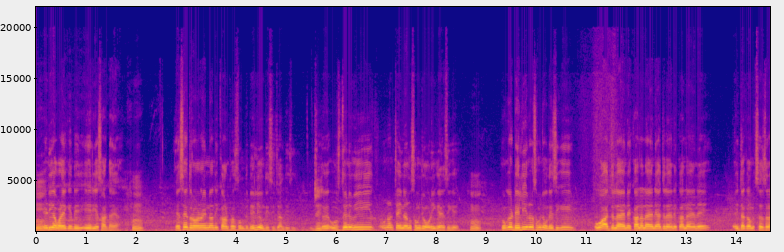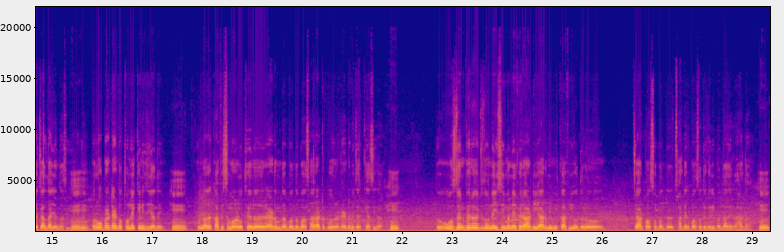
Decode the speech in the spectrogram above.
ਇੰਡੀਆ ਵਾਲੇ ਕਹਿੰਦੇ ਇਹ ਏਰੀਆ ਸਾਡਾ ਆ। ਹੂੰ। ਇਸੇ ਦੌਰਾਨ ਇਹਨਾਂ ਦੀ ਕਾਨਫਰੰਸ ਹੁੰਦੀ ਡੇਲੀ ਹੁੰਦੀ ਸੀ ਚੱਲਦੀ ਸੀ। ਜੀ। ਤੇ ਉਸ ਦਿਨ ਵੀ ਉਹਨਾਂ ਨੂੰ ਚਾਈਨਾ ਨੂੰ ਸਮਝਾਉਣ ਹੀ ਗਏ ਸੀਗੇ। ਹੂੰ। ਕਿਉਂਕਿ ਡੇਲੀ ਉਹਨਾਂ ਨੂੰ ਸਮਝਾਉਂਦੇ ਸੀ ਕਿ ਉਹ ਅੱਜ ਲਾਏ ਨੇ ਕੱਲ ਲਾਏ ਨੇ ਅੱਜ ਲਾਏ ਨੇ ਕੱਲ ਲਾਏ ਨੇ। ਇਦਾਂ ਕੰਮ ਸਿਲਸਿਲਾ ਚੱਲਦਾ ਜਾਂਦਾ ਸੀ। ਹੂੰ ਹੂੰ। ਪਰ ਉਹ ਆਪਣਾ ਟੈਂਟ ਉੱਥੋਂ ਲੈ ਕੇ ਨਹੀਂ ਸੀ ਜਾਂਦੇ। ਹੂੰ ਉਹਨਾਂ ਦਾ ਕਾਫੀ ਸਮਾਨ ਉੱਥੇ ਉਹਨਾਂ ਦਾ ਐਡਮ ਦਾ ਬੰਦੋਬਸਤ ਸਾਰਾ ਟਕੋ ਉਹਨਾਂ ਟੈਂਟ ਵਿੱਚ ਰੱਖਿਆ ਸੀਗਾ। ਹੂੰ। ਤੇ ਉਸ ਦਿਨ ਫਿਰ ਜਦੋਂ ਨਹੀਂ ਸੀ ਮੰਨੇ ਫਿਰ ਆਰਡੀ ਆਰਮੀ ਵੀ ਕਾਫੀ ਉਸ ਦਿਨ 4-500 ਬੰਦਾ 550 ਦੇ ਕਰੀਬ ਬੰਦਾ ਸੀਗਾ ਸਾਡਾ। ਹੂੰ।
